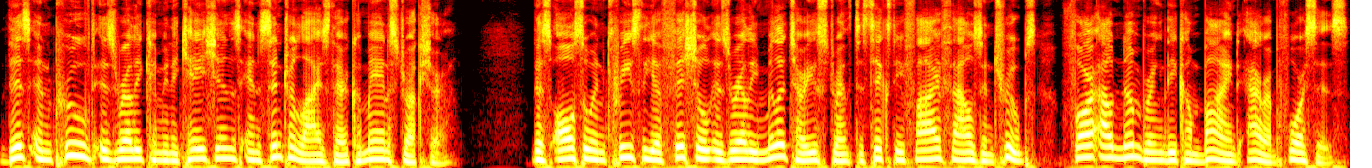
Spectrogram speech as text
This improved Israeli communications and centralized their command structure. This also increased the official Israeli military strength to 65,000 troops, far outnumbering the combined Arab forces.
